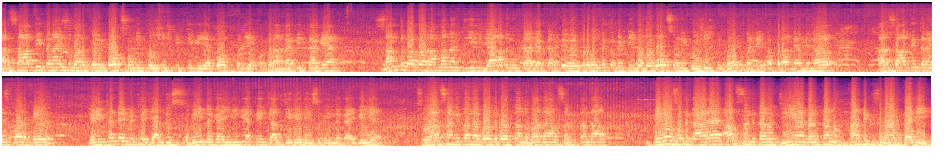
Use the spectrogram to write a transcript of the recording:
ਹਰ ਸਾਲ ਦੀ ਤਰ੍ਹਾਂ ਇਸ ਵਾਰ ਫੇਰ ਬਹੁਤ ਸੋਹਣੀ ਕੋਸ਼ਿਸ਼ ਕੀਤੀ ਗਈ ਹੈ, ਬਹੁਤ ਵਧੀਆ ਉਪਰਾਲਾ ਕੀਤਾ ਗਿਆ। ਸੰਤ ਬਾਬਾ ਰਾਮਾਨੰਦ ਜੀ ਦੀ ਯਾਦ ਨੂੰ ਤਾਜ਼ਾ ਕਰਦੇ ਹੋਏ ਪ੍ਰਬੰਧਕ ਕਮੇਟੀ ਵੱਲੋਂ ਬਹੁਤ ਸੋਹਣੀ ਕੋਸ਼ਿਸ਼ ਤੇ ਬਹੁਤ ਵੱਡੇ ਉਪਰਾਲਿਆਂ ਦੇ ਨਾਲ ਹਰ ਸਾਲ ਦੀ ਤਰ੍ਹਾਂ ਇਸ ਵਾਰ ਫੇਰ ਜਿਹੜੀ ਠੰਡੇ ਮਿੱਠੇ ਜਲ ਦੀ ਸਵੀਲ ਲਗਾਈ ਗਈ ਹੈ ਤੇ ਜਲ ਜੀਰੇ ਦੀ ਸਵੀਲ ਲਗਾਈ ਗਈ ਹੈ। ਸੋ ਆਪ ਸੰਗਤਾਂ ਦਾ ਬਹੁਤ ਬਹੁਤ ਧੰਨਵਾਦ ਆਪ ਸੰਗਤਾਂ ਦਾ ਦਿਲੋਂ ਸਤਿਕਾਰ ਹੈ, ਆਪ ਸੰਗਤਾਂ ਨੂੰ ਜੀ ਆਇਆਂ ਵੈਲਕਮ, ਹਾਰਦਿਕ ਸਵਾਗਤ ਹੈ ਜੀ।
